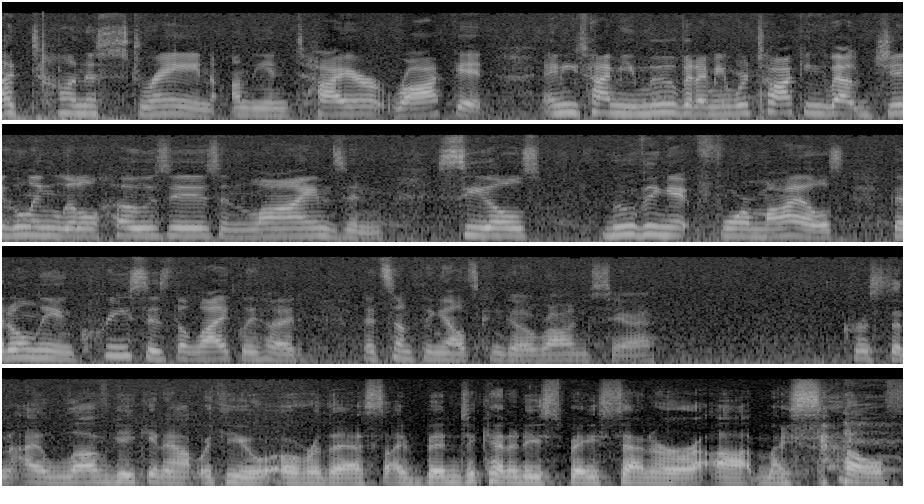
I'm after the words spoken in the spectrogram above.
a ton of strain on the entire rocket. Anytime you move it, I mean, we're talking about jiggling little hoses and lines and seals, moving it four miles, that only increases the likelihood that something else can go wrong, Sarah. Kristin, I love geeking out with you over this. I've been to Kennedy Space Center uh, myself,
